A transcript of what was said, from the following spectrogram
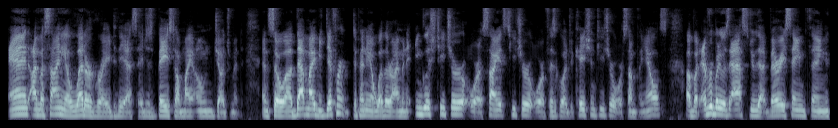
and I'm assigning a letter grade to the essay just based on my own judgment. And so uh, that might be different depending on whether I'm an English teacher or a science teacher or a physical education teacher or something else. Uh, but everybody was asked to do that very same thing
